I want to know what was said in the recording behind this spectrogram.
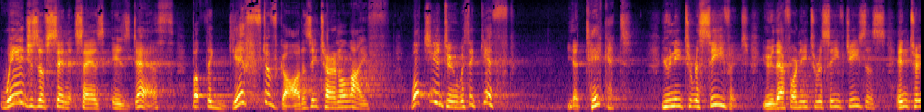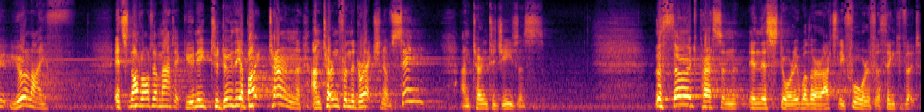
wages of sin, it says, is death, but the gift of God is eternal life. What do you do with a gift? You take it. You need to receive it. You therefore need to receive Jesus into your life. It's not automatic. You need to do the about turn and turn from the direction of sin and turn to Jesus. The third person in this story, well, there are actually four if you think of it.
